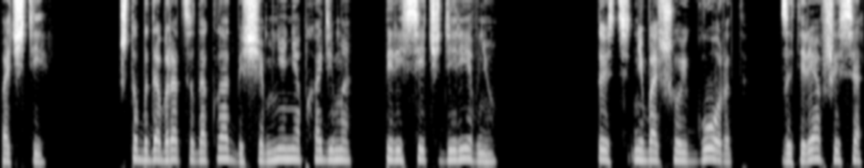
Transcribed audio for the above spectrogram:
Почти. Чтобы добраться до кладбища, мне необходимо пересечь деревню, то есть небольшой город, затерявшийся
